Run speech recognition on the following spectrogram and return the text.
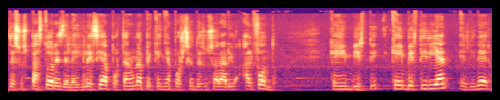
de sus pastores de la iglesia aportara una pequeña porción de su salario al fondo, que, que invertirían el dinero.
